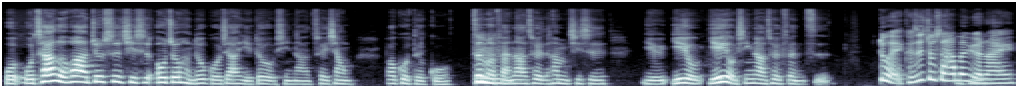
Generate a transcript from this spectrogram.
我我插的话，就是其实欧洲很多国家也都有新纳粹，像包括德国这么反纳粹的，嗯、他们其实也也有也有新纳粹分子。对，可是就是他们原来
